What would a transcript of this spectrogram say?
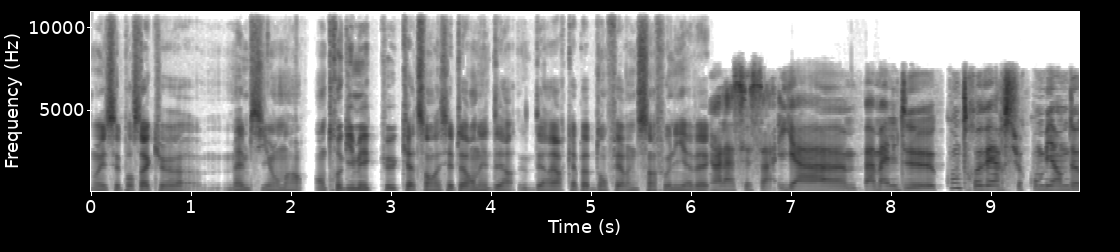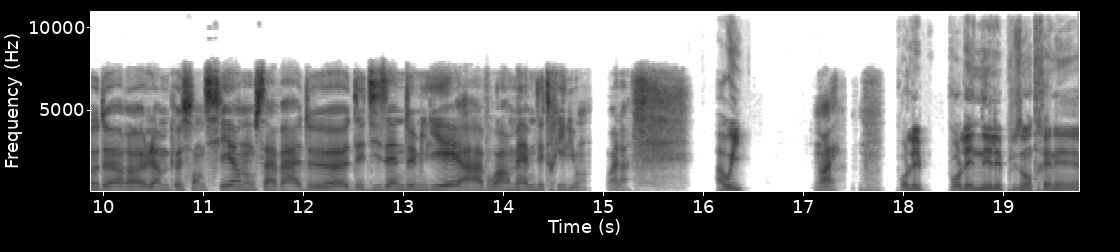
Oui, c'est pour ça que même si on a entre guillemets que 400 récepteurs, on est der- derrière capable d'en faire une symphonie avec. Voilà, c'est ça. Il y a euh, pas mal de controverses sur combien d'odeurs euh, l'homme peut sentir. Donc, ça va de euh, des dizaines de milliers à avoir même des trillions. Voilà. Ah oui, Ouais. pour les, pour les nez les plus entraînés.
